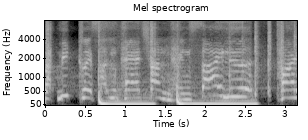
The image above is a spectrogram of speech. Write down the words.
ลักมิเคลสันแพชชั่นแห่งสายเลือดไทย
